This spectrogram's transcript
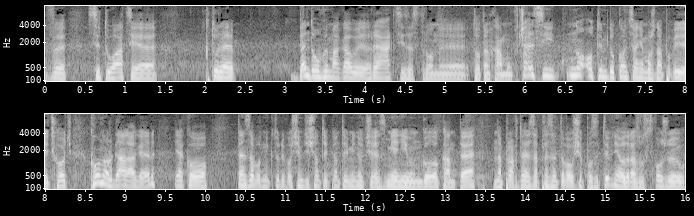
w sytuacje, które będą wymagały reakcji ze strony Tottenhamu. W Chelsea, no o tym do końca nie można powiedzieć, choć Conor Gallagher jako ten zawodnik, który w 85 minucie zmienił N'Golo Kante, naprawdę zaprezentował się pozytywnie, od razu stworzył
